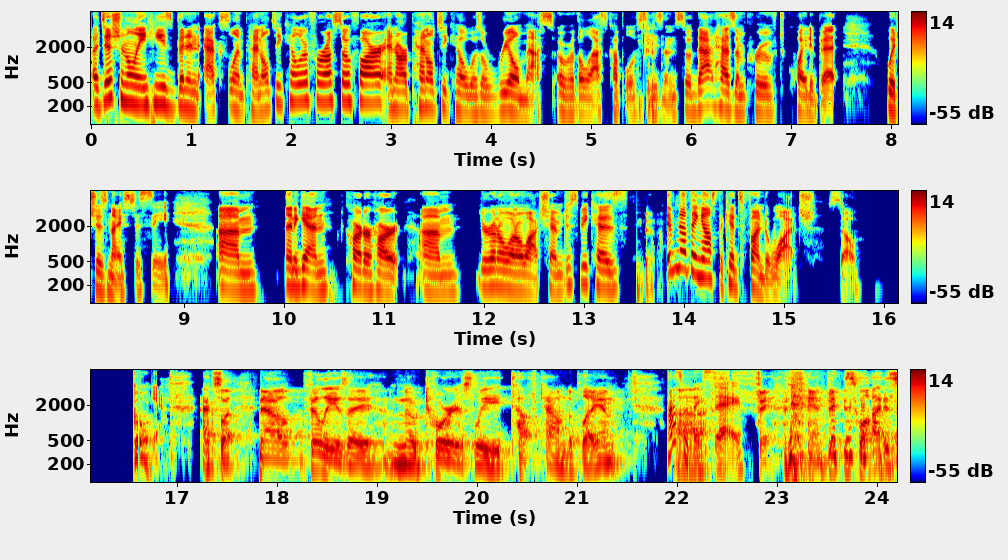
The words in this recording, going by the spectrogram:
Additionally, he's been an excellent penalty killer for us so far, and our penalty kill was a real mess over the last couple of seasons. So that has improved quite a bit, which is nice to see. Um, and again, Carter Hart, um, you're going to want to watch him just because, yeah. if nothing else, the kid's fun to watch. So Cool. Yeah. Excellent. Now, Philly is a notoriously tough town to play in. That's what uh, they say. Fan, base wise,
